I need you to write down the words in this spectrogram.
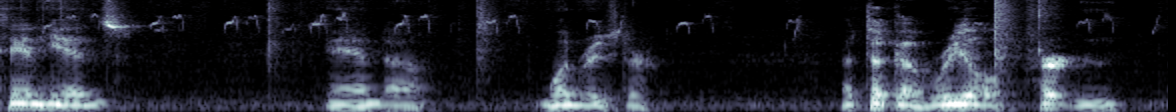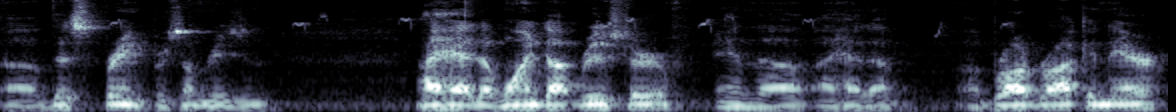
10 hens and uh, one rooster. I took a real hurting uh, this spring for some reason. I had a Wyandotte rooster and uh, I had a, a, Barred Rock in there,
